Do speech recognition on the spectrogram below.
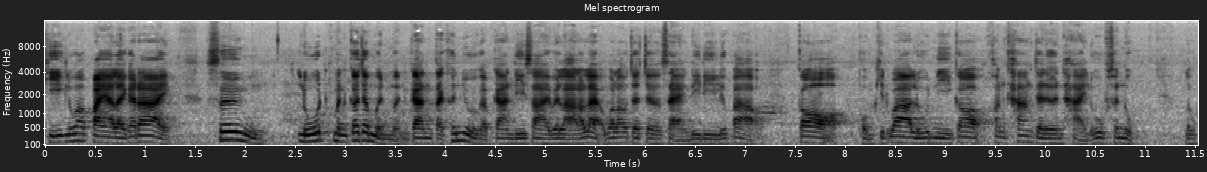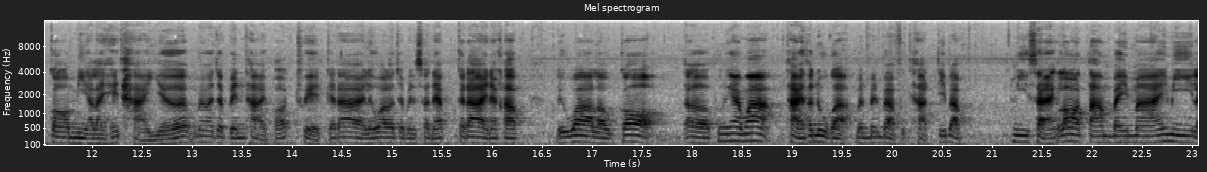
ทีกหรือว่าไปอะไรก็ได้ ซึ่ง รูทมันก็จะเหมือนเหมือนกัน แต่ขึ้นอยู่กับการดีไซน์เวลาแล้วแหละว่าเราจะเจอแสงดีๆ หรือเปล่า ก็ผมคิดว่ารูทนี้ก็ค่อนข้างจะเดินถ่ายรูปสนุก แล้วก็มีอะไรให้ถ่ายเยอะ ไม่ว่าจะเป็นถ่ายพอร์ตเทรตก็ได้ หรือว่าเราจะเป็น snap ก็ได้นะครับ หรือว่าเราก็พูดง่ายๆว่าถ่ายสนุกอะ่ะมันเป็นแบบฝึกหัดที่แบบมีแสงลอดตามใบไม้มีห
